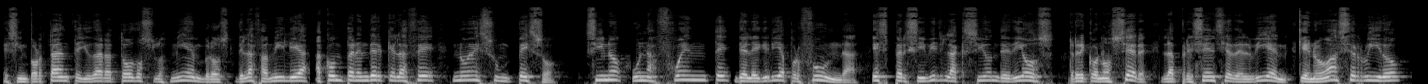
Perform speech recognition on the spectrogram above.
Es importante ayudar a todos los miembros de la familia a comprender que la fe no es un peso, sino una fuente de alegría profunda, es percibir la acción de Dios, reconocer la presencia del bien que no hace ruido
